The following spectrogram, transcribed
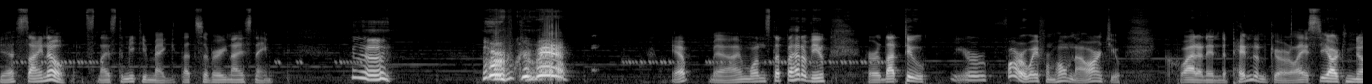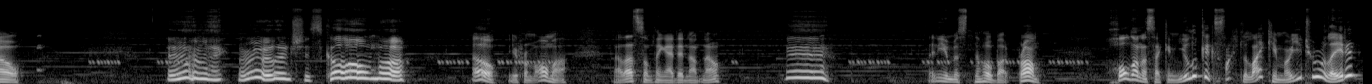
Yes, I know. It's nice to meet you, Meg. That's a very nice name. Come here. Yep, yeah, I'm one step ahead of you. Heard that too. You're far away from home now, aren't you? Quite an independent girl, I see. Zihark, no. Oh, village is Oma. Oh, you're from Oma. Now that's something I did not know. Eh, then you must know about Brom. Hold on a second, you look exactly like him. Are you two related?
